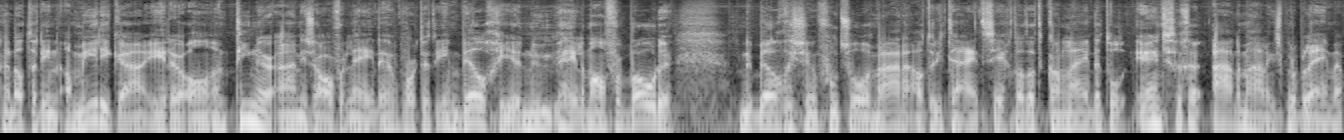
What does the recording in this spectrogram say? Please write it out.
Nadat er in Amerika eerder al een tiener aan is overleden... wordt het in België nu helemaal verboden. De Belgische Voedsel- en Warenautoriteit zegt dat het kan leiden tot ernstige ademhalingsproblemen.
